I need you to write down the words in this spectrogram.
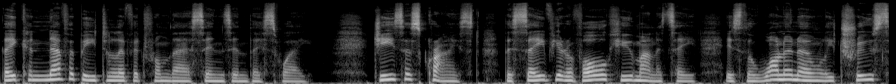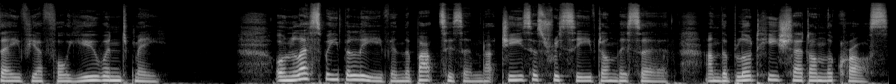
They can never be delivered from their sins in this way. Jesus Christ, the Saviour of all humanity, is the one and only true Saviour for you and me. Unless we believe in the baptism that Jesus received on this earth and the blood he shed on the cross,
